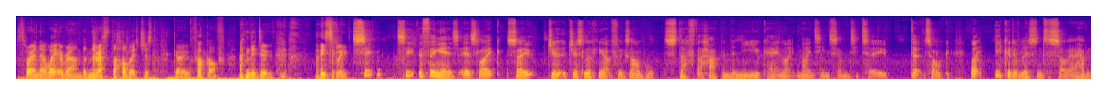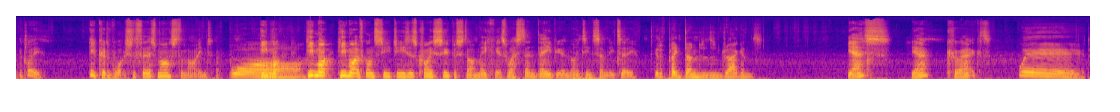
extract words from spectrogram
throwing their weight around and the rest of the hobbits just go, fuck off. And they do, basically. See, see, the thing is, it's like, so ju just looking up, for example, stuff that happened in the UK in like 1972 that Tolkien, like, he could have listened to Sorry, I Haven't a Clue. He could have watched the first Mastermind. Whoa. He might, he, might, he might have gone to see Jesus Christ Superstar making its West End debut in 1972. He could have played Dungeons and Dragons. Yes? Yeah? Correct? Weird.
